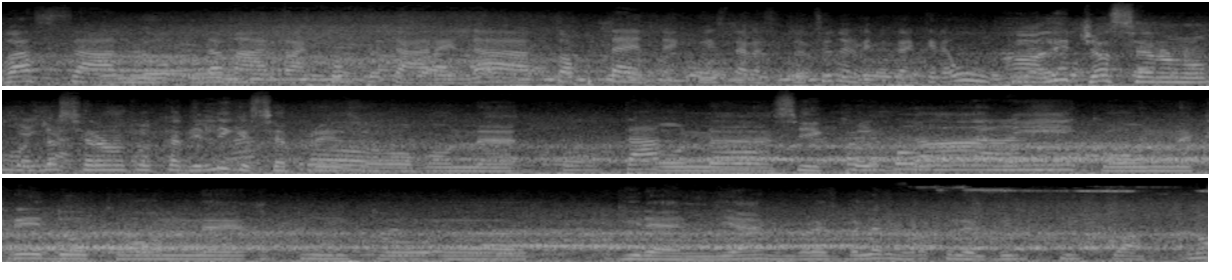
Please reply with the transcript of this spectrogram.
Vassallo, Lamarra a completare la top 10. Questa è la situazione, vedete anche la U. Ah, lì già si erano, già si erano toccati, lì che si è preso con, Contatto con, eh, sì, con Dani, con credo con eh, appunto eh, Ghirelli, eh, non vorrei sbagliarmi, però quello è il 24, no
